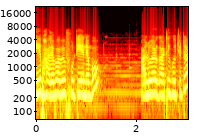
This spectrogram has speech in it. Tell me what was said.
দিয়ে ভালোভাবে ফুটিয়ে নেব। আলু আর গাঠি কচুটা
